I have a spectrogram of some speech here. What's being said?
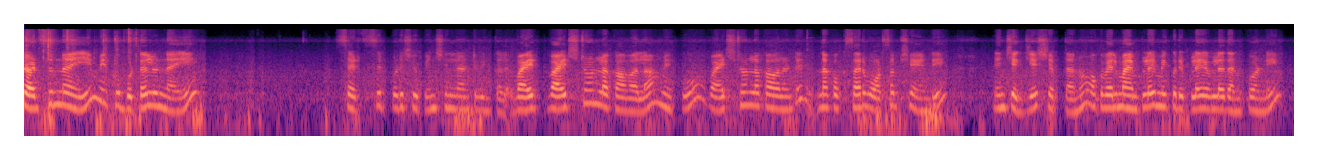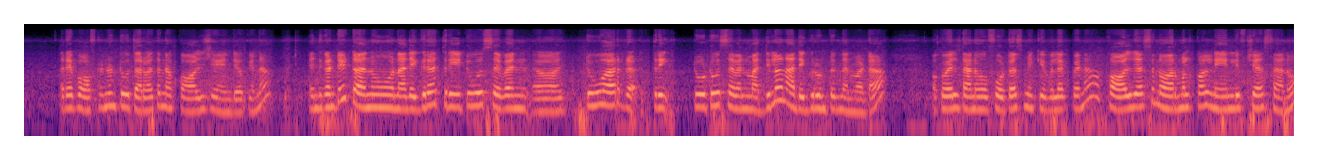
స్టడ్స్ ఉన్నాయి మీకు బుట్టలు ఉన్నాయి. సెట్స్ ఇప్పుడు చూపించిన లాంటివి ఇంకా వైట్ వైట్ స్టోన్లో కావాలా మీకు? వైట్ స్టోన్లో కావాలంటే నాకు ఒకసారి వాట్సాప్ చేయండి. నేను చెక్ చేసి చెప్తాను. ఒకవేళ మా ఎంప్లాయీ మీకు రిప్లై ఇవ్వలేదు అనుకోండి రేపు ఆఫ్టర్నూన్ టూ తర్వాత నాకు కాల్ చేయండి ఓకేనా? ఎందుకంటే తను నా దగ్గర three to seven two or three two to seven మధ్యలో నా దగ్గర ఉంటుందన్నమాట. ఒకవేళ తను ఫొటోస్ మీకు ఇవ్వలేకపోయినా కాల్ చేస్తే నార్మల్ కాల్ నేను లిఫ్ట్ చేస్తాను.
